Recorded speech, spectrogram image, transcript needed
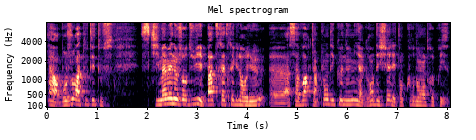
Alors bonjour à toutes et tous. Ce qui m'amène aujourd'hui est pas très très glorieux, euh, à savoir qu'un plan d'économie à grande échelle est en cours dans l'entreprise.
